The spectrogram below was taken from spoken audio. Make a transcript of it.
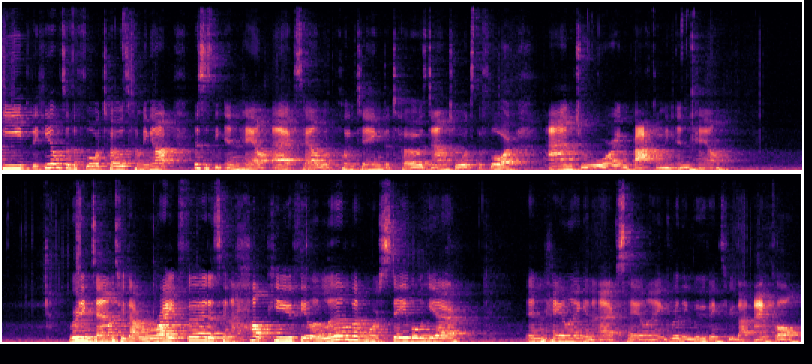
keep the heel to the floor, toes coming up. This is the inhale, exhale, we're pointing the toes down towards the floor and drawing back on the inhale. Rooting down through that right foot is going to help you feel a little bit more stable here. Inhaling and exhaling, really moving through that ankle.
